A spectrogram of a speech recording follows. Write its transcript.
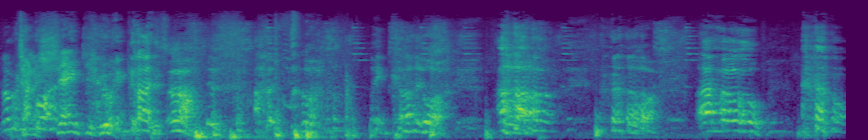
Number Trying to shank you. Oh my god! Ah! Oh my god! Ah! Ow! Ow! Ow!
